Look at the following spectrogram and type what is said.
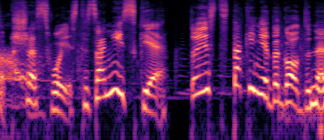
To krzesło jest za niskie. To jest takie niewygodne.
